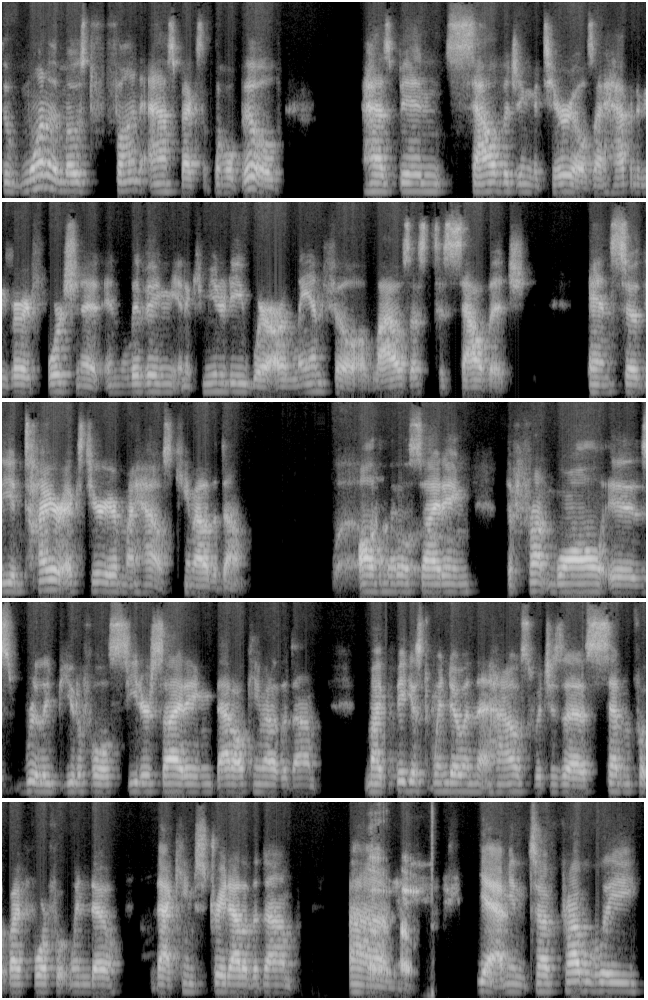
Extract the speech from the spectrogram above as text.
the one of the most fun aspects of the whole build has been salvaging materials. I happen to be very fortunate in living in a community where our landfill allows us to salvage. And so the entire exterior of my house came out of the dump. Whoa. All the metal siding, the front wall is really beautiful cedar siding, that all came out of the dump. My biggest window in the house, which is a seven foot by four foot window, that came straight out of the dump. Um. Yeah, I mean, so I've probably,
